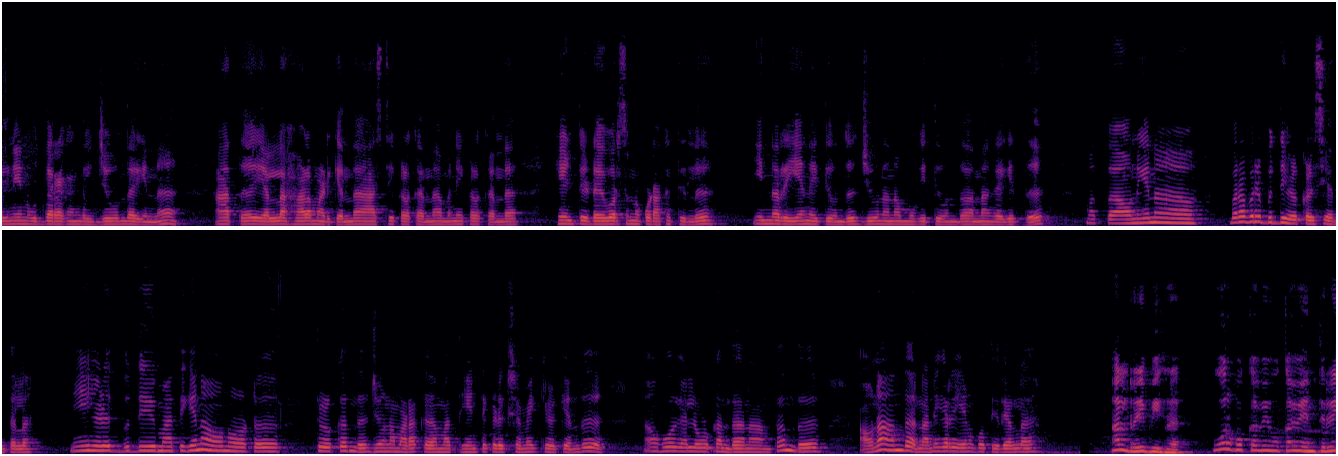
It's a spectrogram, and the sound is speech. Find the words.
ಇವನೇನು ಉದ್ಧಾರ ಆಗಂಗಿಲ್ಲ ಜೀವನದಾಗಿನ. ಆತ ಎಲ್ಲ ಹಾಳು ಮಾಡ್ಕೊಂಡ ಆಸ್ತಿ ಕಳ್ಕಂದ, ಮನೆ ಕಳ್ಕಂದ, ಹೆಂಡತಿ ಡೈವರ್ಸನ್ನು ಕೊಡಾಕತ್ತಿಲ್ಲ ಇನ್ನರ ಏನೈತಿ ಒಂದು? ಜೀವನನ ಮುಗೀತಿ ಒಂದು ಅನ್ನಂಗಾಗಿತ್ತು. ಮತ್ತು ಅವನಿಗೇನು ಬರೋಬ್ಬರಿ ಬುದ್ಧಿ ಹೇಳಿ ಕಳಿಸಿ ಅಂತಲ್ಲ. ನೀ ಹೇಳಿದ ಬುದ್ಧಿ ಮಾತಿಗೇನು ಅವನು ಒಟ್ಟು ತಿಳ್ಕೊಂಡು ಜೀವನ ಮಾಡಕ್ಕೆ ಮತ್ತು ಹೆಂಡತಿ ಕಡೆ ಕ್ಷಮೆ ಕೇಳ್ಕೊಂಡು ಹೋಗಿ ಅಲ್ಲಿ ಉಳ್ಕಂದಾನ? ಅಂತಂದು ಅವನ ಅಂದ ನನಗರ ಏನು ಗೊತ್ತಿರಲ್ಲ ಅಲ್ರಿ ಬೀಗ್ರ ಊರಿಗೆ ಹೋಕ್ಕವಿ ಹೋಕ್ಕವಿ ಅಂತೀರಿ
